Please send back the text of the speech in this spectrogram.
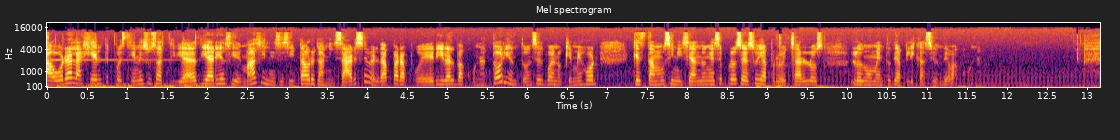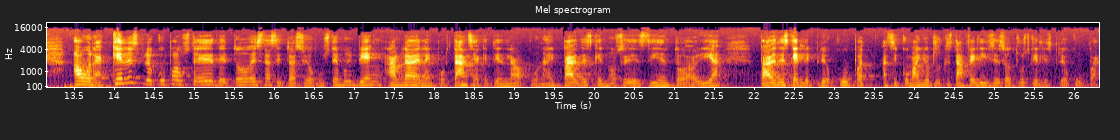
ahora la gente pues tiene sus actividades diarias y demás y necesita organizarse, ¿verdad? Para poder ir al vacunatorio. Entonces, bueno, qué mejor que estamos iniciando en ese proceso y aprovechar los, los momentos de aplicación de vacuna. Ahora, ¿qué les preocupa a ustedes de toda esta situación? Usted muy bien habla de la importancia que tiene la vacuna. Hay padres que no se deciden todavía padres que les preocupa, así como hay otros que están felices, otros que les preocupa.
